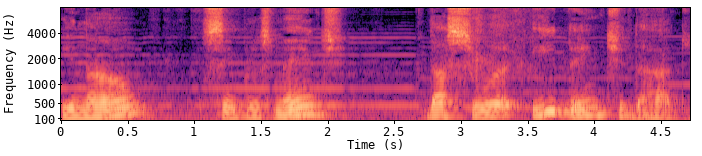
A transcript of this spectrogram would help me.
e não simplesmente da sua identidade.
